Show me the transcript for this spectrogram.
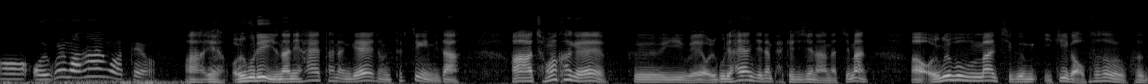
어, 얼굴만 하얀 것 같아요. 아, 예. 얼굴이 유난히 하얗다는 게 좀 특징입니다. 아, 정확하게 그 이 왜 얼굴이 하얀지는 밝혀지지는 않았지만 아, 얼굴 부분만 지금 이끼가 없어서 그,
